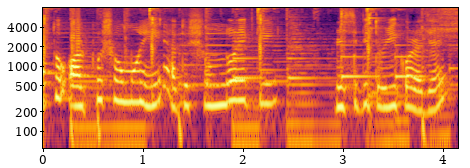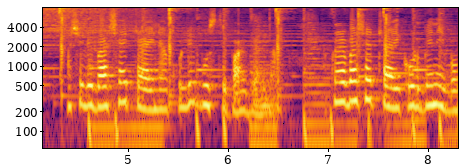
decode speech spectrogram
এত অল্প সময়ে এত সুন্দর একটি রেসিপি তৈরি করা যায়, আসলে বাসায় ট্রাই না করলে বুঝতে পারবেন না। আপনারা বাসায় ট্রাই করবেন এবং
